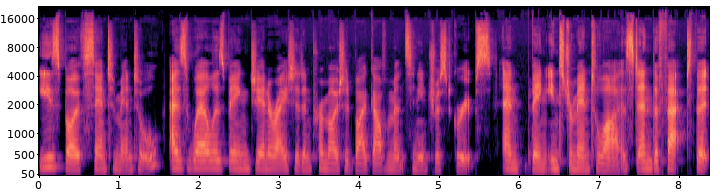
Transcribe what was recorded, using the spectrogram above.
is both sentimental as well as being generated and promoted by governments and interest groups and being instrumentalized, and the fact that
